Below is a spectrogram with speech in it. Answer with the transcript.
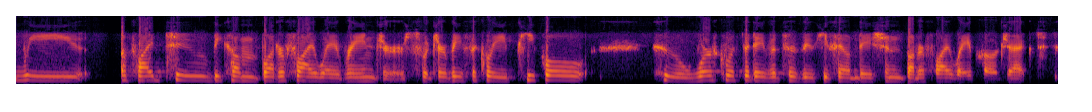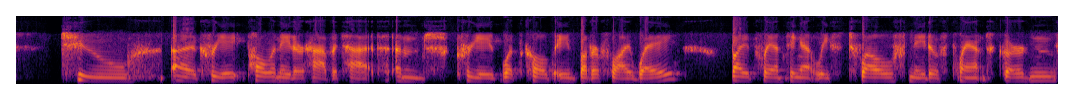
we applied to become Butterfly Way Rangers, which are basically people who work with the David Suzuki Foundation Butterfly Way Project to uh, create pollinator habitat and create what's called a butterfly way by planting at least 12 native plant gardens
